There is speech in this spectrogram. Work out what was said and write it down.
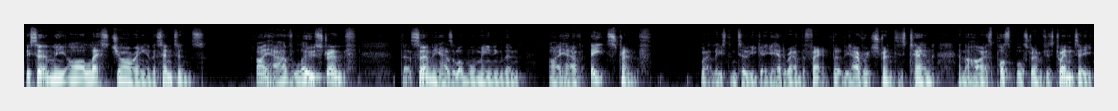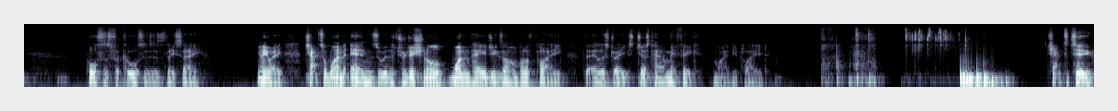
They certainly are less jarring in a sentence. I have low strength. That certainly has a lot more meaning than I have 8 strength. Well, at least until you get your head around the fact that the average strength is 10 and the highest possible strength is 20. Horses for courses, as they say. Anyway, chapter 1 ends with a traditional one page example of play that illustrates just how Mythic might be played. Chapter 2.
